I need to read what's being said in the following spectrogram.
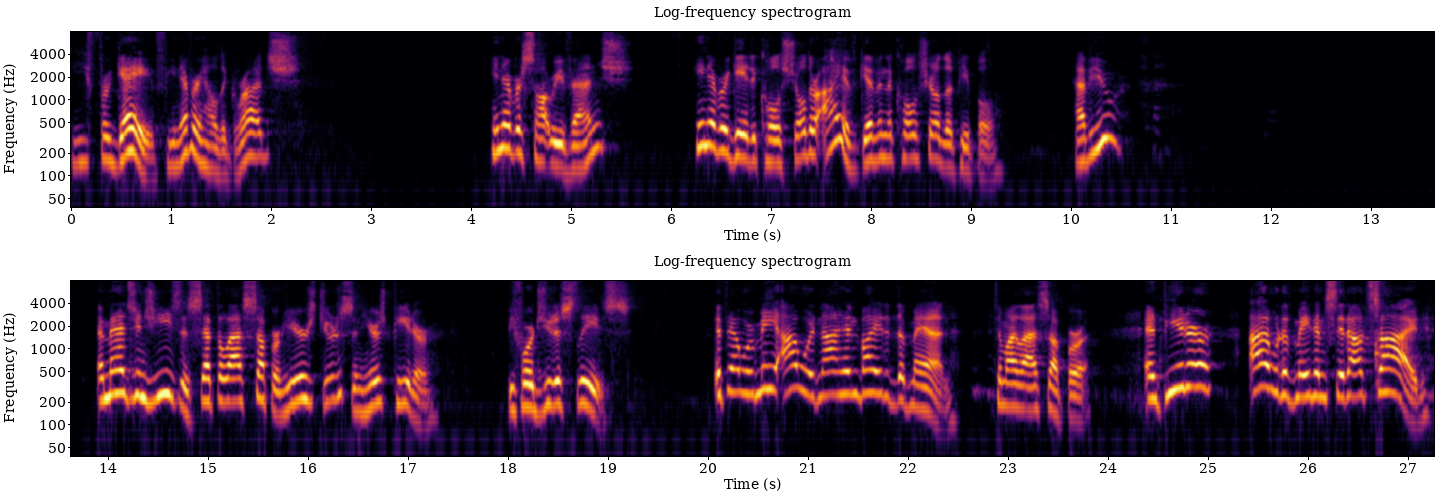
He forgave. He never held a grudge. He never sought revenge. He never gave the cold shoulder. I have given the cold shoulder to people. Have you? Imagine Jesus at the Last Supper. Here's Judas and here's Peter before Judas leaves. If that were me, I would not have invited the man to my Last Supper. And Peter, I would have made him sit outside.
